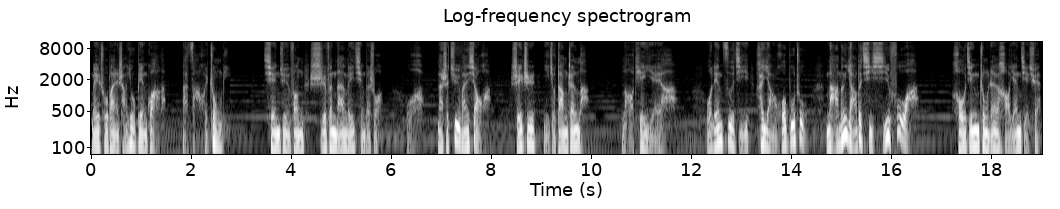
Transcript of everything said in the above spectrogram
没出半晌又变卦了，那咋会中礼？”千俊峰十分难为情地说：“我那是句玩笑话，谁知你就当真了。”老天爷呀！我连自己还养活不住，哪能养得起媳妇啊？后经众人好言解劝，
